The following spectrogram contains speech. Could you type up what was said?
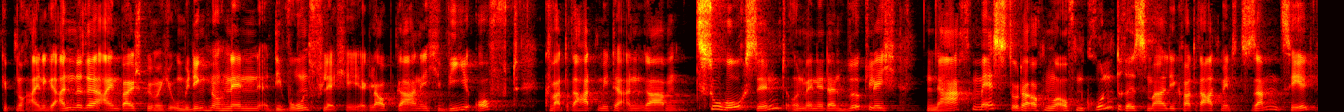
gibt noch einige andere. Ein Beispiel möchte ich unbedingt noch nennen, die Wohnfläche. Ihr glaubt gar nicht, wie oft Quadratmeterangaben zu hoch sind. Und wenn ihr dann wirklich nachmesst oder auch nur auf dem Grundriss mal die Quadratmeter zusammenzählt,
